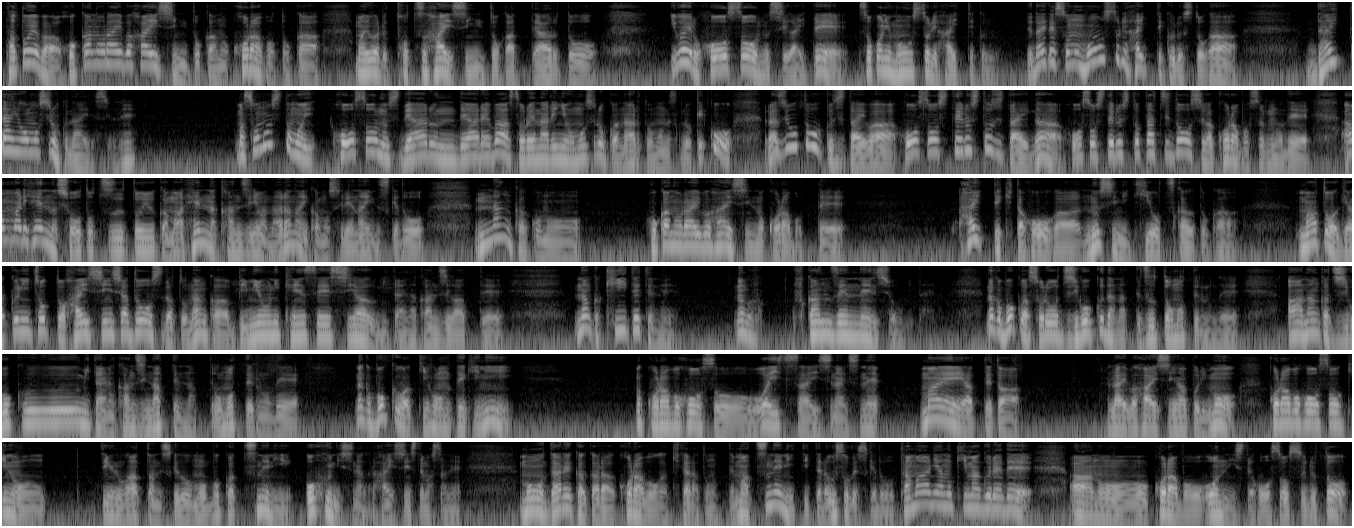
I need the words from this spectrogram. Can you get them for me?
例えば他のライブ配信とかのコラボとか、まあ、いわゆる突配信とかってあると、いわゆる放送主がいて、そこにもう一人入ってくる。で、大体そのもう一人入ってくる人が、大体面白くないですよね。まあ、その人も放送主であるんであれば、それなりに面白くはなると思うんですけど、結構、ラジオトーク自体は、放送してる人自体が、放送してる人たち同士がコラボするので、あんまり変な衝突というか、まあ変な感じにはならないかもしれないんですけど、なんかこの、他のライブ配信のコラボって、入ってきた方が主に気を使うとか、まあ、あとは逆にちょっと配信者同士だとなんか微妙に牽制し合うみたいな感じがあって、なんか聞いててね、なんか不完全燃焼みたいな。なんか僕はそれを地獄だなってずっと思ってるので、ああ、なんか地獄みたいな感じになってんなって思ってるので、なんか僕は基本的に、まあ、コラボ放送は一切しないですね。前やってたライブ配信アプリもコラボ放送機能っていうのがあったんですけど、もう僕は常にオフにしながら配信してましたね。もう誰かからコラボが来たらと思って、まあ常にって言ったら嘘ですけど、たまにあの気まぐれで、あの、コラボをオンにして放送すると、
